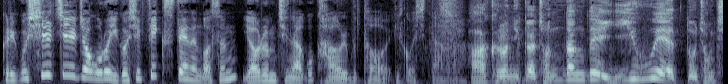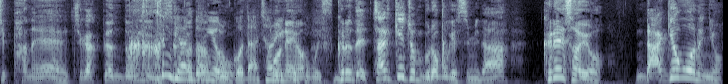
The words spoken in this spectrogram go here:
그리고 실질적으로 이것이 픽스되는 것은 여름 지나고 가을부터일 것이다. 아 그러니까 전당대 이후에 또 정치판에 지각 변동이 큰 변동이 올 거다. 저는 보네요. 이렇게 보고 있습니다. 그런데 짧게 좀 물어보겠습니다. 그래서요. 나경원은요.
